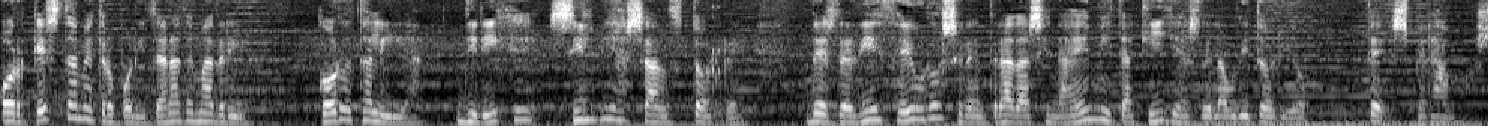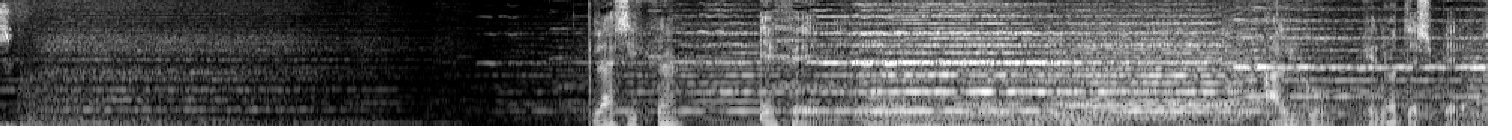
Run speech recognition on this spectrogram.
Orquesta Metropolitana de Madrid. Coro Talía. Dirige Silvia Sanz Torre. Desde 10 euros en entradas INAEM y taquillas del auditorio. Te esperamos. Clásica FM. Algo que no te esperas.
